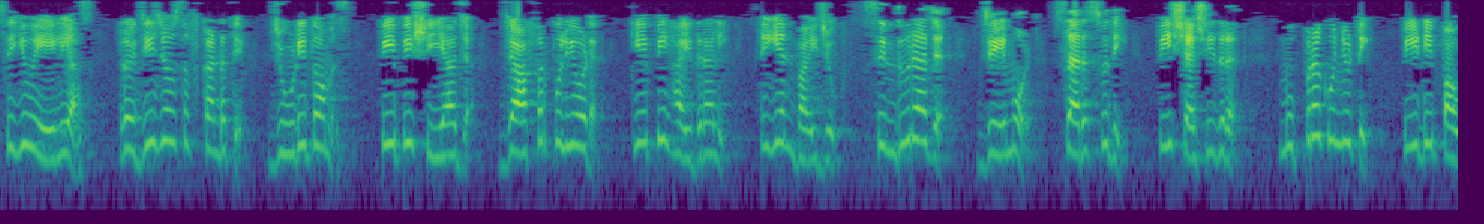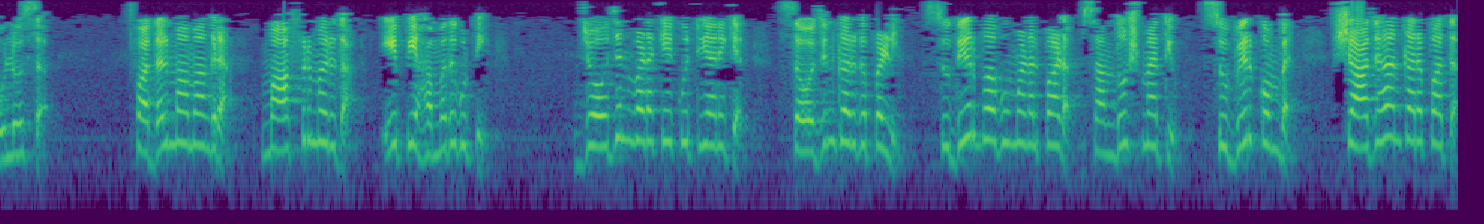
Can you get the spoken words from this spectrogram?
C U Elias Reji Joseph Kandathil Judy Thomas P P Shiyaj Jaffar Puliyode K P Hydarali T N Baiju Sindhurajan Jayamol Saraswathi P Sasidharan Mupra Kunjutty P D Paulose Fathal Mamankara Mafir Maruta A P Ahammedkutty Jojan Vadakke Kuttiyanickal Sojan കറുകപ്പള്ളി സുധീർ ബാബു മണൽപ്പാടം Santhosh Mathew Subeer Komban Shajahan Karappath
